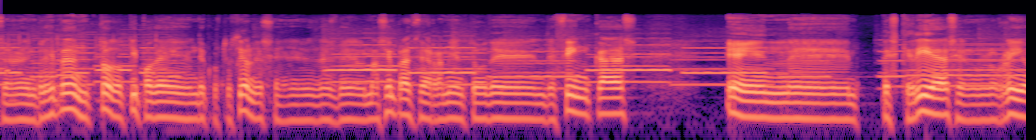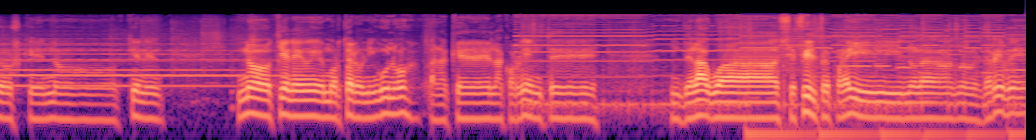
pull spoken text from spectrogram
Pues en principio en todo tipo de, construcciones, eh, desde el más simple encerramiento de, fincas, en eh, pesquerías, en los ríos que no tienen, no tienen mortero ninguno para que la corriente del agua se filtre por ahí y no, no les derribe,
